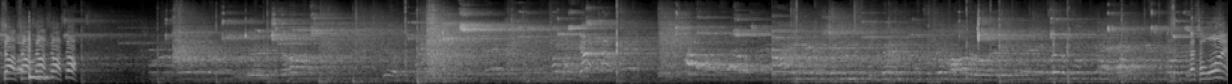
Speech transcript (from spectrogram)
Stop, stop, stop, stop, stop. That's a one.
